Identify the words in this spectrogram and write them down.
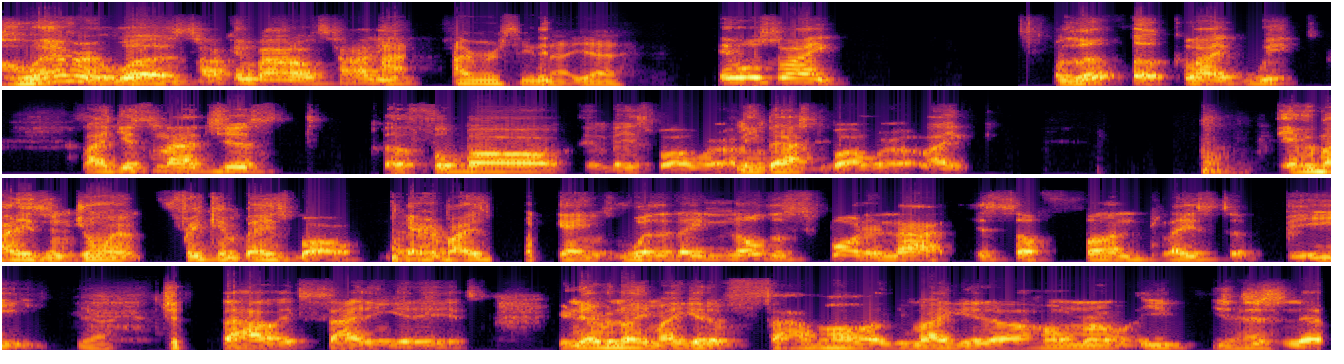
Whoever it was talking about Ohtani. I, I remember seeing that. Yeah, it was like, look, like we, like it's not just a football and baseball world. I mean, basketball world. Like everybody's enjoying freaking baseball. Everybody's playing games, whether they know the sport or not. It's a fun place to be. Yeah, just how exciting it is. You never know. You might get a foul ball. You might get a home run. You, you yeah. just never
